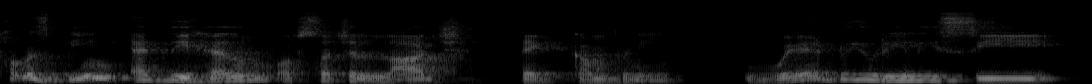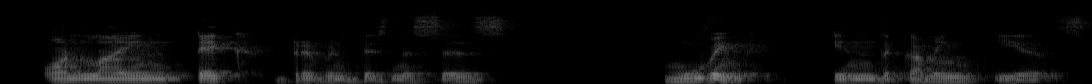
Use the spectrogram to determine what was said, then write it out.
Thomas, being at the helm of such a large tech company, where do you really see online tech driven businesses moving in the coming years?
